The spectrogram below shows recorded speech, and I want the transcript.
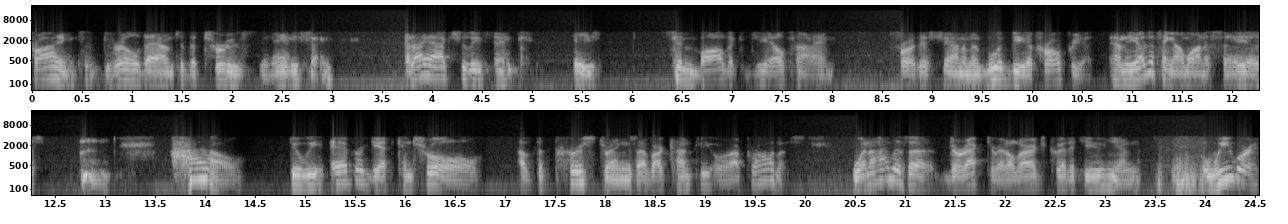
trying to drill down to the truth in anything that I actually think a symbolic jail time for this gentleman would be appropriate. And the other thing I want to say is how do we ever get control of the purse strings of our country or our province? When I was a director at a large credit union, we were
